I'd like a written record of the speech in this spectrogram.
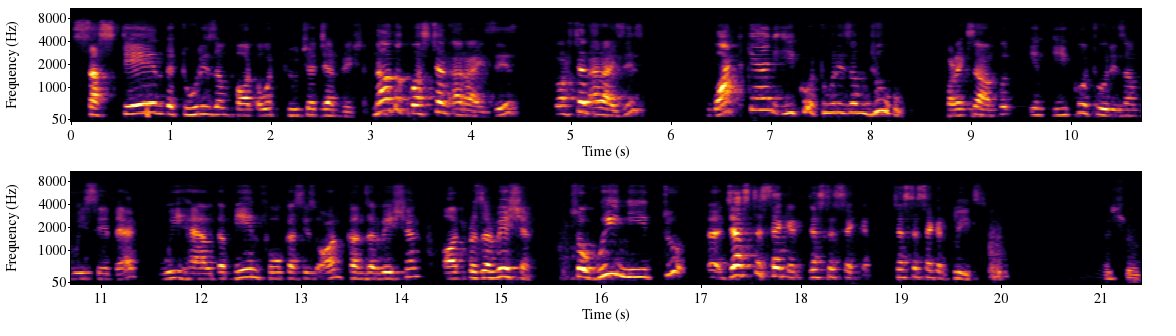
sustain the tourism for our future generation. Now the question arises, question arises, what can ecotourism do? For example, in ecotourism, we say that we have the main focus is on conservation or preservation. So we need to, uh, just a second, just a second. Just a second, please. Yeah, sure.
